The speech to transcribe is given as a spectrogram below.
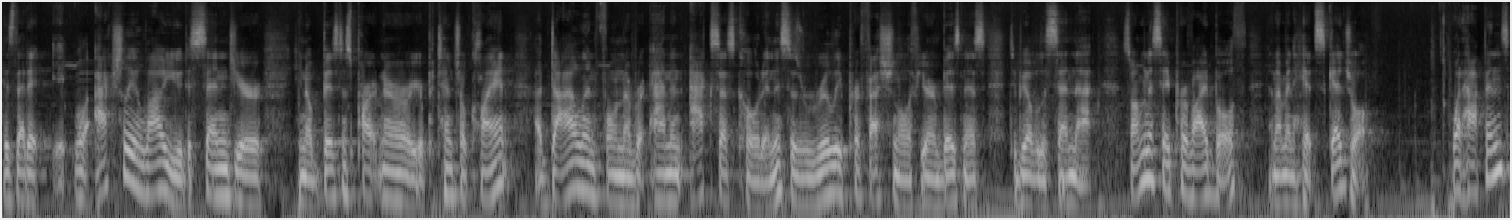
is that it, it will actually allow you to send your you know, business partner or your potential client a dial-in phone number and an access code. And this is really professional if you're in business to be able to send that. So I'm going to say provide both, and I'm going to hit schedule. What happens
